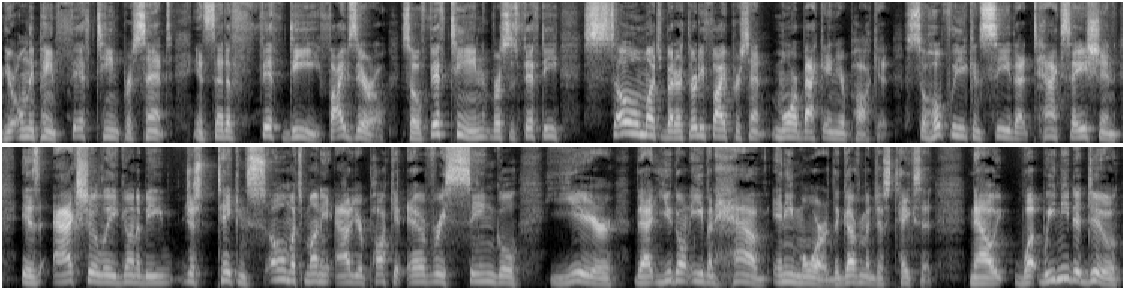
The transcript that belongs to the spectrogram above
you're only paying 15% instead of 50, 50. So 15 versus 50, so much better, 35% more back in your pocket. So hopefully you can see that taxation is actually going to be just taking so much money out of your pocket every single year that you don't even have anymore. The government just takes it. Now, what we need to do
